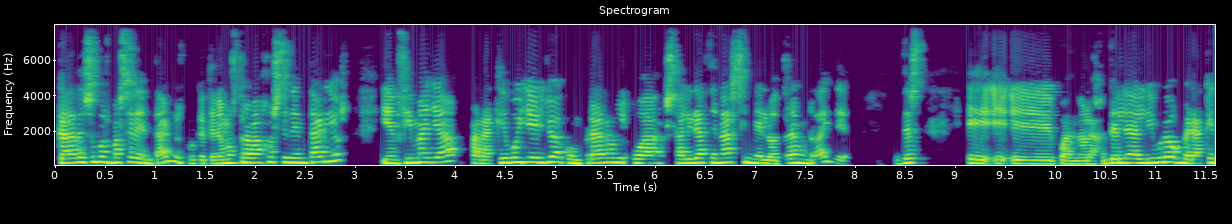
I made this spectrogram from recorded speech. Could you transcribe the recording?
cada vez somos más sedentarios porque tenemos trabajos sedentarios y encima ya, ¿para qué voy a ir yo a comprar o a salir a cenar si me lo trae un rider? Entonces, eh, cuando la gente lea el libro, verá que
